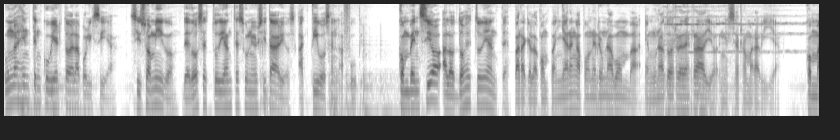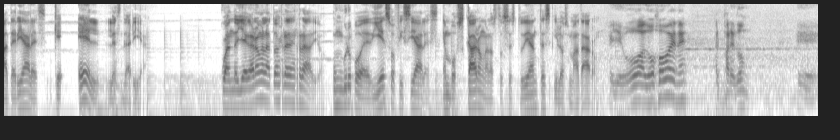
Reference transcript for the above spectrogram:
un agente encubierto de la policía se hizo amigo de dos estudiantes universitarios activos en la FUPI. Convenció a los dos estudiantes para que lo acompañaran a poner una bomba en una torre de radio en el Cerro Maravilla, con materiales que él les daría. Cuando llegaron a la torre de radio, un grupo de 10 oficiales emboscaron a los dos estudiantes y los mataron. Llevó a dos jóvenes al paredón. Eh,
